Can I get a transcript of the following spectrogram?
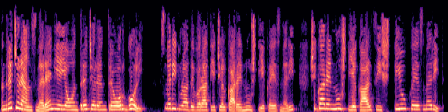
Întrecerea în smerenie e o întrecere între orgolii. Smeritul adevărat e cel care nu știe că e smerit și care nu știe că alții știu că e smerit.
